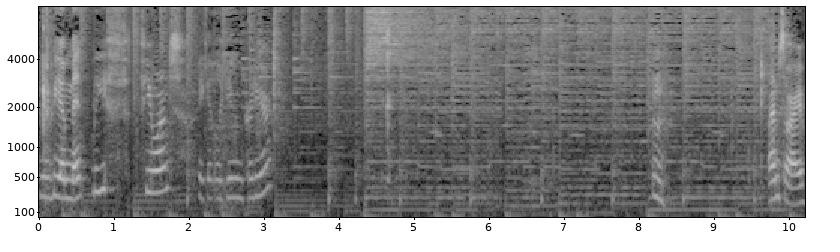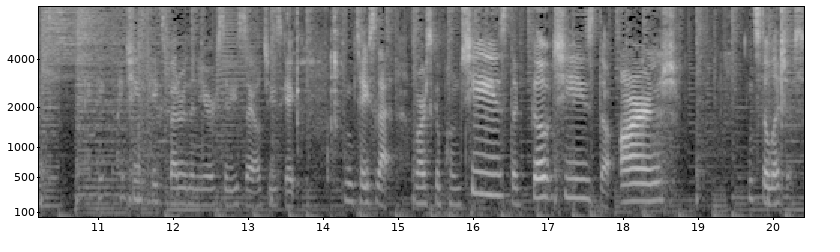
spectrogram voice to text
Maybe a mint leaf if you want. Make it look even prettier. Mm. I'm sorry I think my cheesecake's better than New York City style cheesecake. You can taste that mascarpone cheese, the goat cheese, the orange. It's delicious.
